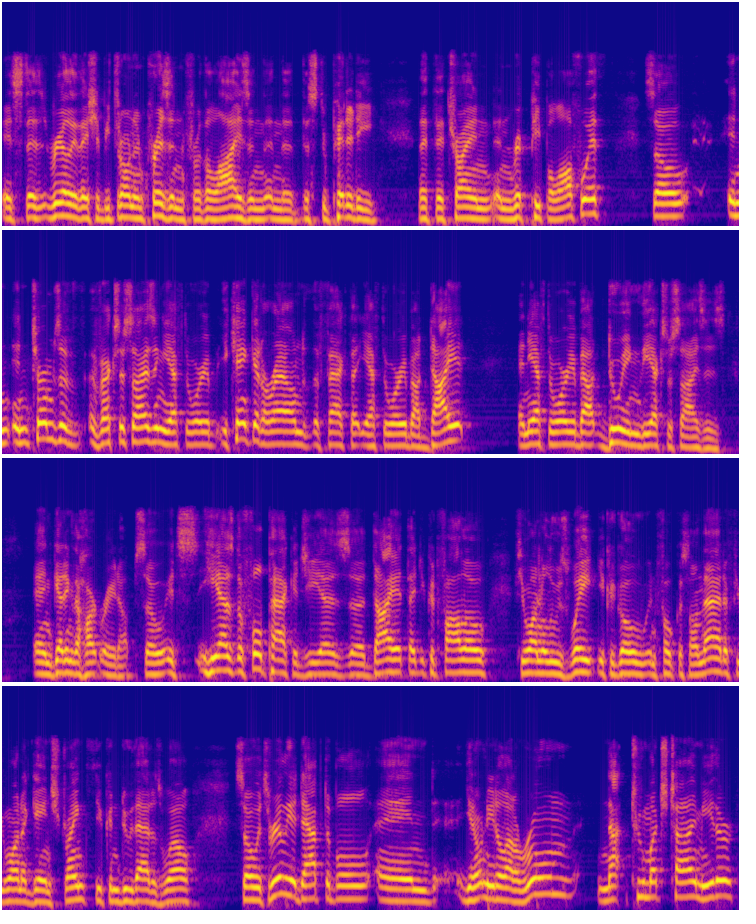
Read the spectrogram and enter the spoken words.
it's the, really they should be thrown in prison for the lies and, and the, the stupidity that they try and, and rip people off with. So in, in terms of, of exercising, you have to worry. You can't get around the fact that you have to worry about diet and you have to worry about doing the exercises and getting the heart rate up. So it's he has the full package. He has a diet that you could follow. If you want to lose weight, you could go and focus on that. If you want to gain strength, you can do that as well. So it's really adaptable and you don't need a lot of room, not too much time either.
